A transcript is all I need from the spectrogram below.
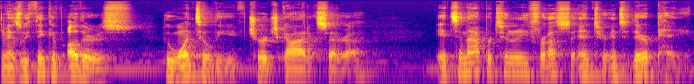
And as we think of others who want to leave, church, God, etc., it's an opportunity for us to enter into their pain.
